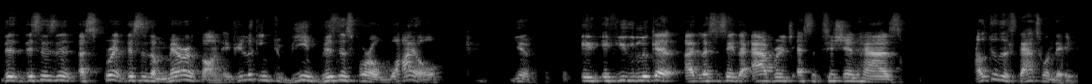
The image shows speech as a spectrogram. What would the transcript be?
this isn't a sprint. This is a marathon. If you're looking to be in business for a while, you know, if, if you look at, uh, let's just say the average esthetician has, I'll do the stats one day,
